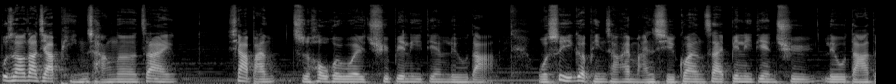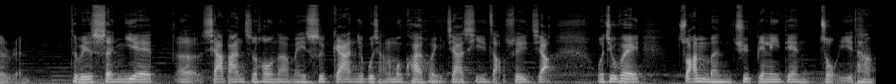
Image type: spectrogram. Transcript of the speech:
不知道大家平常呢，在下班之后会不会去便利店溜达？我是一个平常还蛮习惯在便利店去溜达的人，特别是深夜，呃，下班之后呢，没事干又不想那么快回家洗澡睡觉，我就会专门去便利店走一趟。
